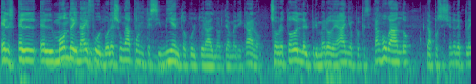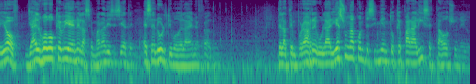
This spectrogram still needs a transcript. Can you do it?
El, el- el Monday Night Football es un acontecimiento cultural norteamericano, sobre todo el del primero de año, porque se están jugando las posiciones de playoff. Ya el juego que viene, la semana 17, es el último de la NFL, de la temporada regular, y es un acontecimiento que paraliza Estados Unidos.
